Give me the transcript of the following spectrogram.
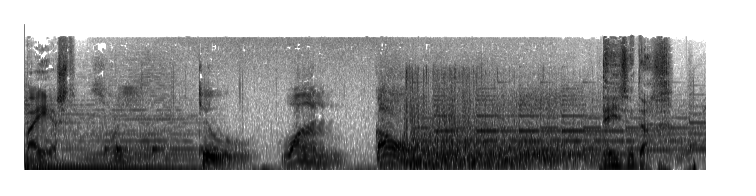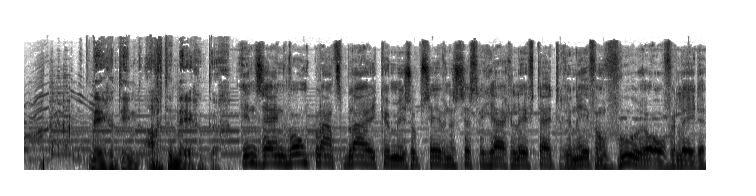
Maar eerst... 3, 2, 1, go! Deze dag. 1998. In zijn woonplaats Blaricum is op 67-jarige leeftijd René van Voeren overleden.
